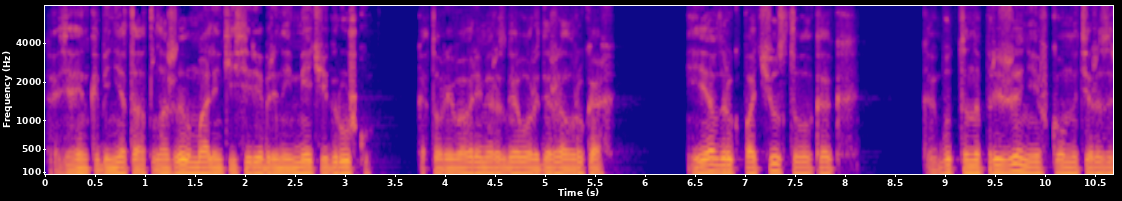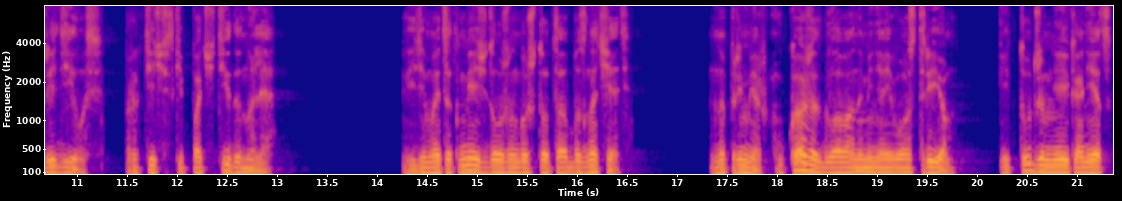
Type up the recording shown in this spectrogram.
Хозяин кабинета отложил маленький серебряный меч-игрушку, который во время разговора держал в руках. И я вдруг почувствовал, как... Как будто напряжение в комнате разрядилось, практически почти до нуля. Видимо, этот меч должен был что-то обозначать. Например, укажет глава на меня его острием, и тут же мне и конец.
